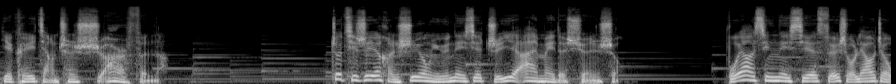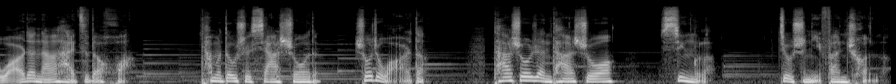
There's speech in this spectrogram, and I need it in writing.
也可以讲成十二分呢。这其实也很适用于那些职业暧昧的选手。不要信那些随手撩着玩的男孩子的话，他们都是瞎说的，说着玩的。他说任他说，信了，就是你犯蠢了。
